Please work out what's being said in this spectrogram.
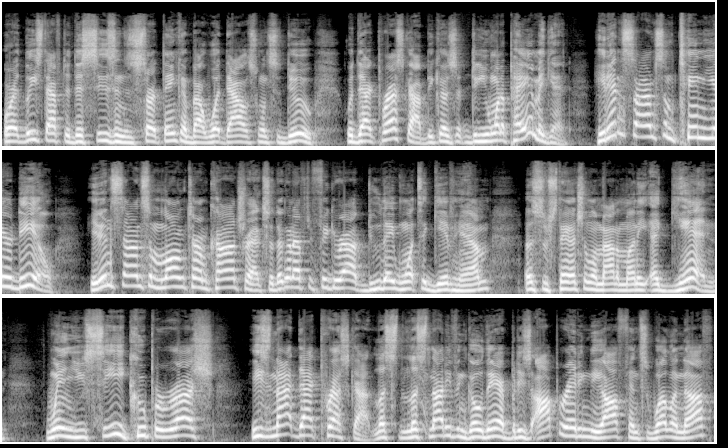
or at least after this season, to start thinking about what Dallas wants to do with Dak Prescott. Because do you want to pay him again? He didn't sign some 10 year deal. He didn't sign some long term contract. So they're going to have to figure out do they want to give him a substantial amount of money again when you see Cooper Rush? He's not Dak Prescott. Let's let's not even go there, but he's operating the offense well enough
